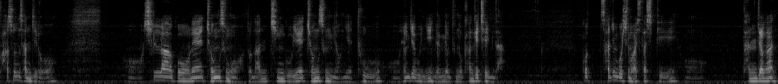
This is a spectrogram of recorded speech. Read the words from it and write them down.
화순산지로 어, 신라곤의 정승호 또 난친구의 정승영 예, 두 어, 형제분이 명명 등록한 개체입니다. 꽃 사진 보시면 아시다시피 어, 단정한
